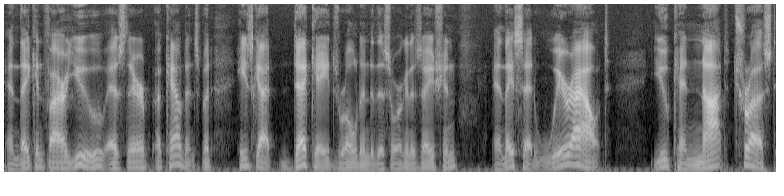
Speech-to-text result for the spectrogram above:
and they can fire you as their accountants. But he's got decades rolled into this organization, and they said, "We're out. You cannot trust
